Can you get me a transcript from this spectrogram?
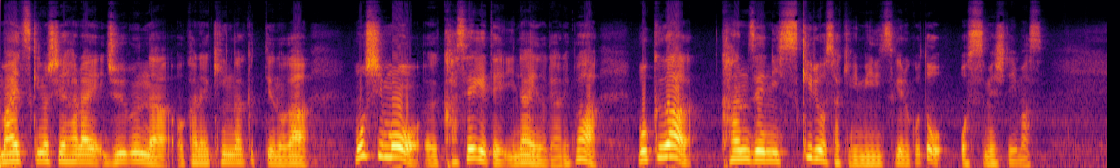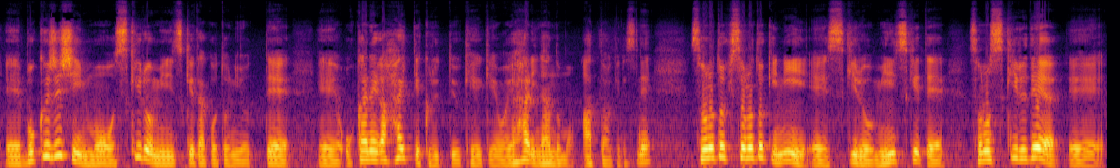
毎月の支払い、十分なお金、金額っていうのが、もしも稼げていないのであれば、僕は完全にスキルを先に身につけることをお勧めしています。えー僕自身もスキルを身につけたことによって、えーお金が入ってくるっていう経験はやはり何度もあったわけですね。その時その時に、えースキルを身につけて、そのスキルで、え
